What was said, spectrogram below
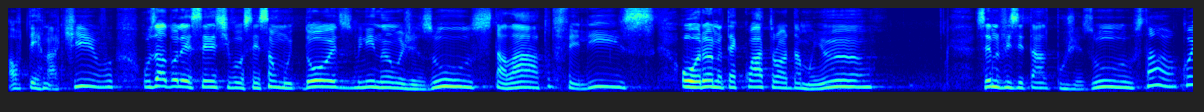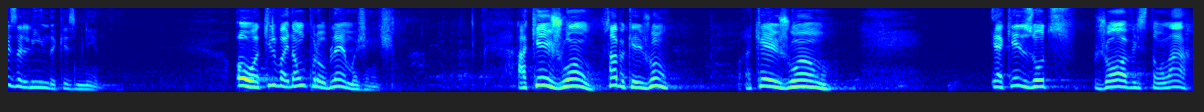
alternativo. Os adolescentes de vocês são muito doidos, os meninos amam Jesus, está lá, tudo feliz, orando até quatro horas da manhã, sendo visitado por Jesus, tá, coisa linda aqueles meninos. Ou oh, aquilo vai dar um problema, gente. Aquele João, sabe aquele João? Aquele João e aqueles outros jovens estão lá,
